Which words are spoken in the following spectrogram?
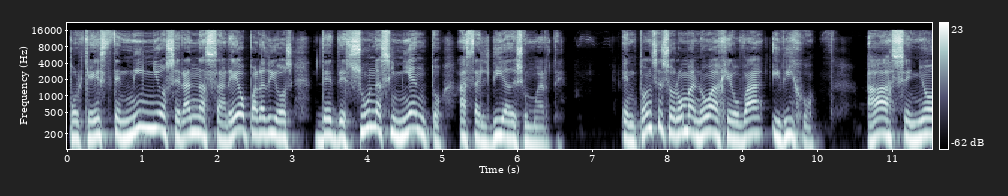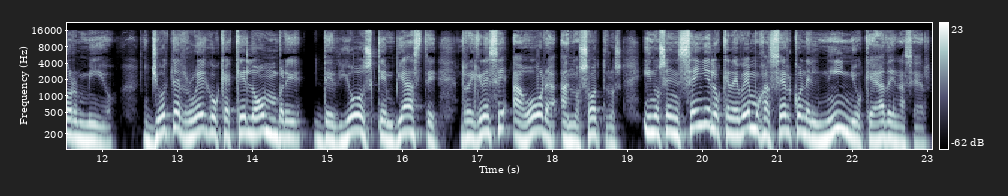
porque este niño será nazareo para Dios desde su nacimiento hasta el día de su muerte. Entonces oró Manoah a Jehová y dijo, Ah, Señor mío, yo te ruego que aquel hombre de Dios que enviaste regrese ahora a nosotros y nos enseñe lo que debemos hacer con el niño que ha de nacer.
